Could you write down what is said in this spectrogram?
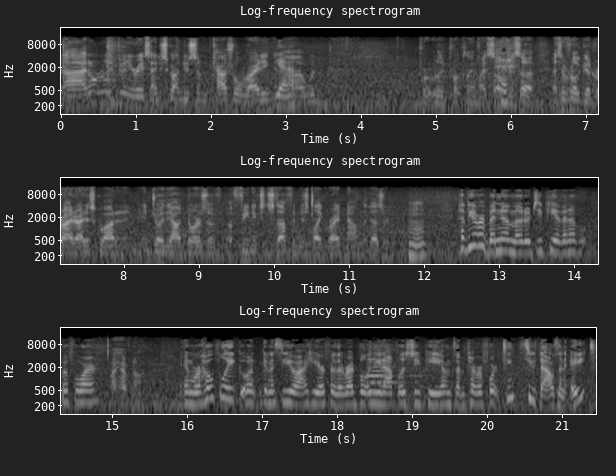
Uh, I don't really do any racing. I just go out and do some casual riding. Yeah. Uh, wouldn't pro- really proclaim myself as a as a real good rider. I just go out and enjoy the outdoors of, of Phoenix and stuff, and just like riding out in the desert. Mm-hmm. Have you ever been to a MotoGP event before? I have not. And we're hopefully going to see you out here for the Red Bull Indianapolis GP on September 14th, 2008.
